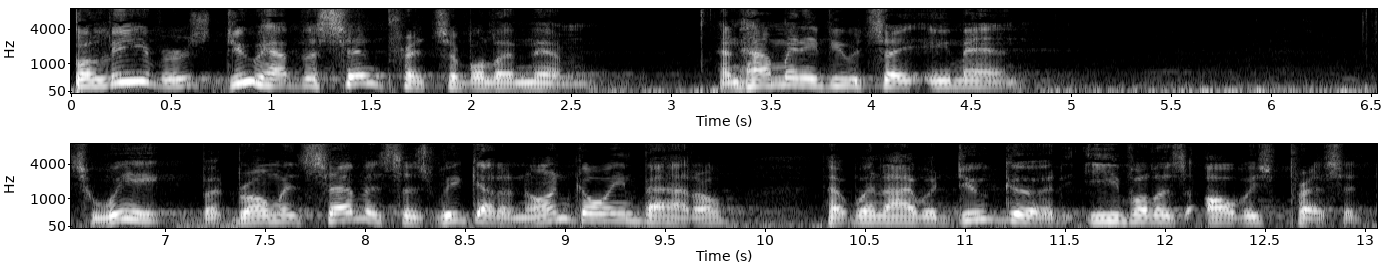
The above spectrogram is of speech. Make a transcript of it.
believers do have the sin principle in them. And how many of you would say amen? It's weak, but Romans 7 says we've got an ongoing battle that when I would do good, evil is always present.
